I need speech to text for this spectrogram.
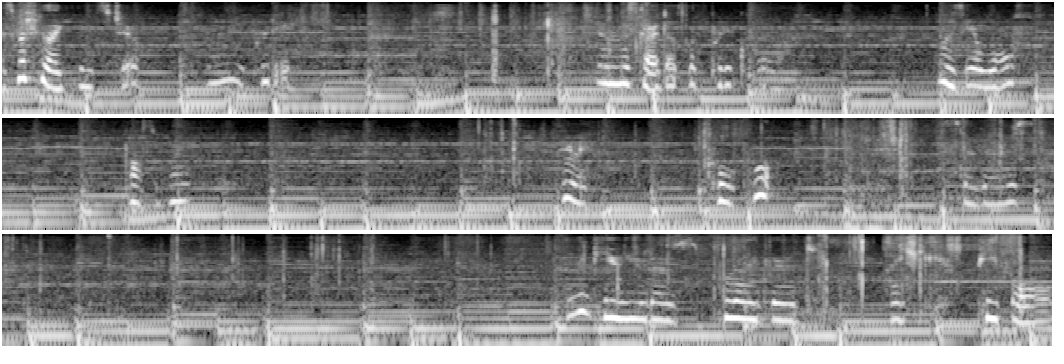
especially like these two. They're really pretty. And this guy does look pretty cool. Is he, a wolf? Possibly. Anyway, cool, cool. So does. I think Yu Yu does really good, like, people,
